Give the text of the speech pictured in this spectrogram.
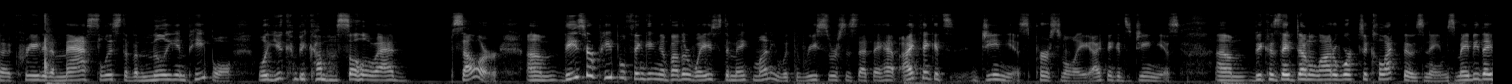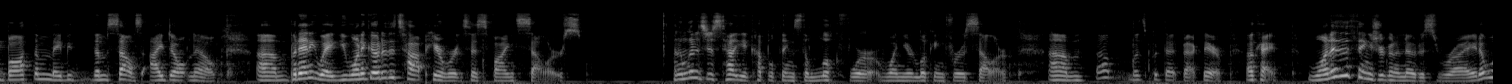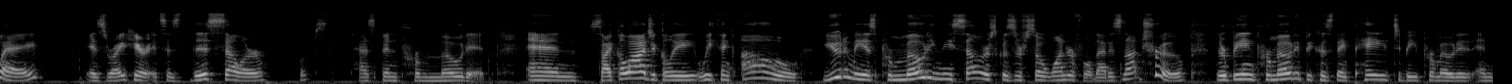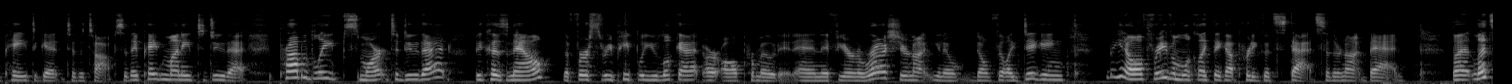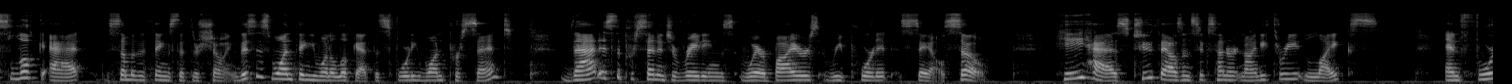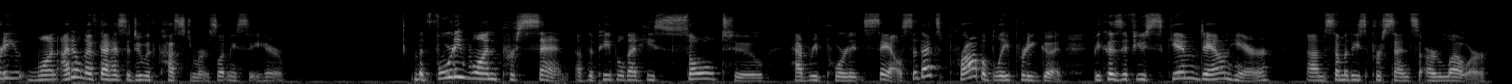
uh, created a mass list of a million people. Well, you can become a solo ad seller. Um, these are people thinking of other ways to make money with the resources that they have. I think it's genius personally. I think it's genius um, because they've done a lot of work to collect those names. Maybe they bought them, maybe themselves. I don't know. Um, but anyway, you want to go to the top here where it says find sellers. And I'm going to just tell you a couple things to look for when you're looking for a seller. Um, oh, let's put that back there. Okay. One of the things you're going to notice right away is right here. It says this seller, whoops, has been promoted. And psychologically, we think, oh, Udimi is promoting these sellers because they're so wonderful. That is not true. They're being promoted because they paid to be promoted and paid to get to the top. So they paid money to do that. Probably smart to do that because now the first three people you look at are all promoted. And if you're in a rush, you're not, you know, don't feel like digging, But, you know, all three of them look like they got pretty good stats. So they're not bad. But let's look at some of the things that they're showing. This is one thing you want to look at, this 41%. That is the percentage of ratings where buyers reported sales. So he has 2,693 likes and 41, I don't know if that has to do with customers. Let me see here. But 41% of the people that he sold to have reported sales. So that's probably pretty good because if you skim down here, um, some of these percents are lower.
